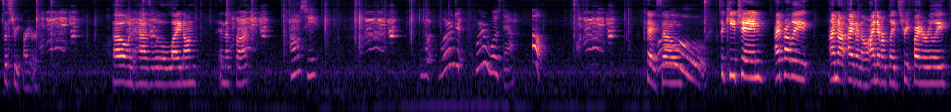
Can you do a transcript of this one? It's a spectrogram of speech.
It's a Street Fighter. Oh, and it has a little light on in the front. I don't see. What? Where did? Where was that? Oh. Okay, so Ooh. it's a keychain. I probably, I'm not, I don't know. I never played Street Fighter really.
